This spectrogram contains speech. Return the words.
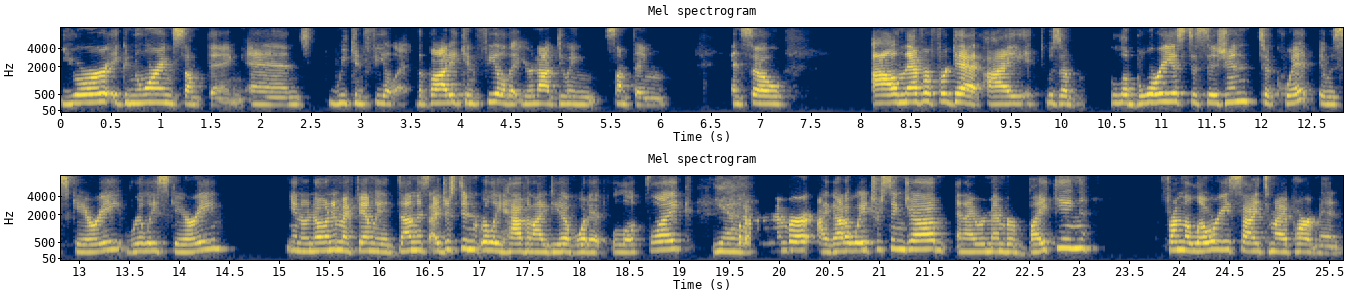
you're ignoring something and we can feel it. The body can feel that you're not doing something. And so I'll never forget, I, it was a laborious decision to quit. It was scary, really scary. You know, no one in my family had done this. I just didn't really have an idea of what it looked like. Yeah. But I remember I got a waitressing job and I remember biking from the Lower East Side to my apartment,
